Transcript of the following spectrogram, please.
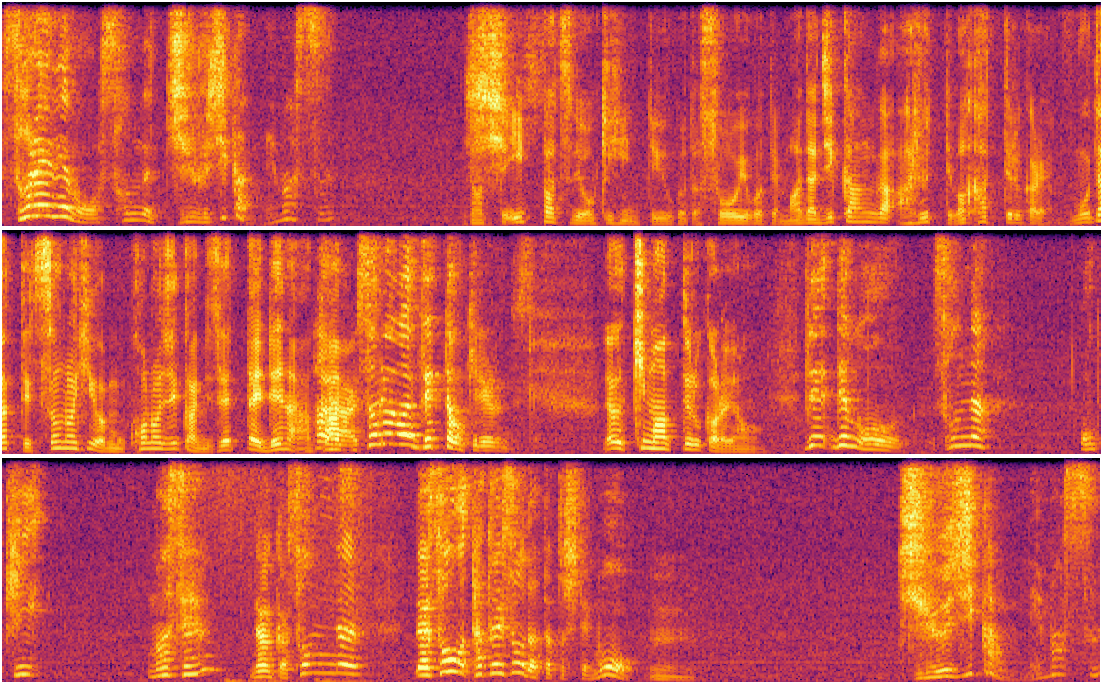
それでもそんな10時間寝ます？だって一発で起きひんっていうことはそういうことやまだ時間があるって分かってるからやもうだってその日はもうこの時間に絶対出なあかん、はいはい、それは絶対起きれるんですよ。だから決まってるからやん。ででもそんな起きません？なんかそんなだそうたとえそうだったとしてもうん10時間寝ます？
